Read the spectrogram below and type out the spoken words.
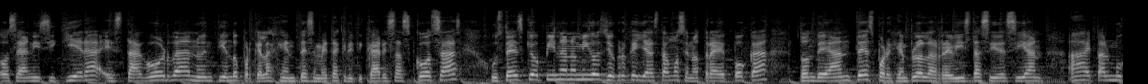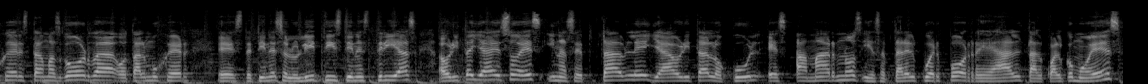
o sea, ni siquiera está gorda, no entiendo por qué la gente se mete a criticar esas cosas. ¿Ustedes qué opinan, amigos? Yo creo que ya estamos en otra época donde antes, por ejemplo, las revistas sí decían, ay, tal mujer está más gorda o tal mujer este, tiene celulitis, tiene estrías. Ahorita ya eso es inaceptable, ya ahorita lo cool es amarnos y aceptar el cuerpo real tal cual como es,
